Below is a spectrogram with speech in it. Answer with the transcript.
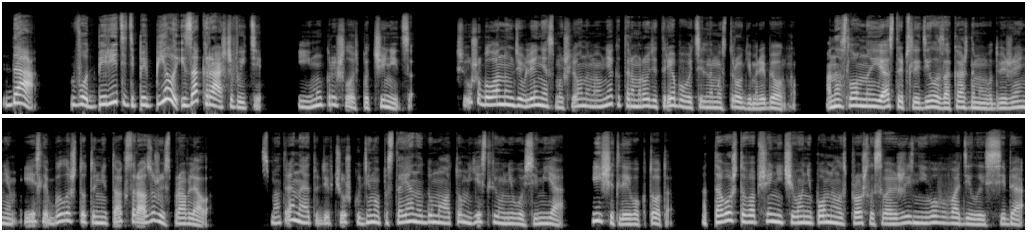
«Да. Вот, берите теперь белый и закрашивайте». И ему пришлось подчиниться. Ксюша была на удивление смышленым и в некотором роде требовательным и строгим ребенком. Она словно ястреб следила за каждым его движением, и если было что-то не так, сразу же исправляла. Смотря на эту девчушку, Дима постоянно думал о том, есть ли у него семья, ищет ли его кто-то. От того, что вообще ничего не помнил из прошлой своей жизни, его выводило из себя.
